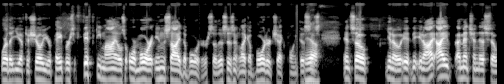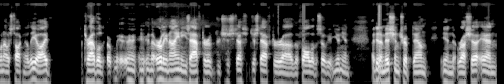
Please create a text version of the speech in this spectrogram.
where that you have to show your papers 50 miles or more inside the border. So this isn't like a border checkpoint. This Yeah. is, and so you know, it. You know, I I, I mentioned this uh, when I was talking to Leo. I traveled uh, in the early 90s after just just, just after uh, the fall of the Soviet Union. I did a mission trip down in Russia, and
